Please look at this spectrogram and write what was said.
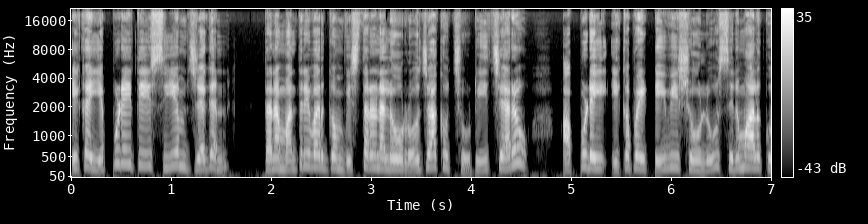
ఇక ఎప్పుడైతే సీఎం జగన్ తన మంత్రివర్గం విస్తరణలో రోజాకు చోటు ఇచ్చారో అప్పుడే ఇకపై టీవీ షోలు, సినిమాలకు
